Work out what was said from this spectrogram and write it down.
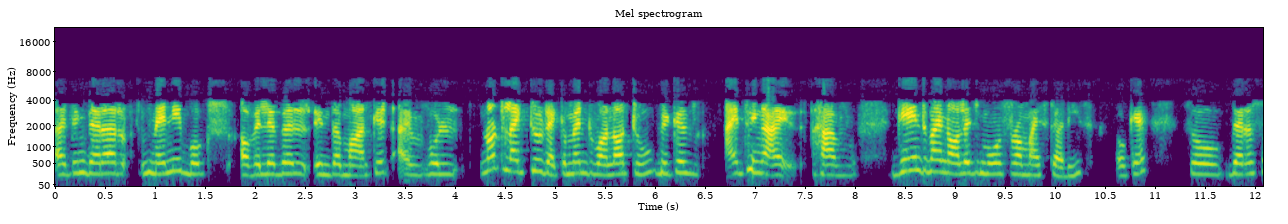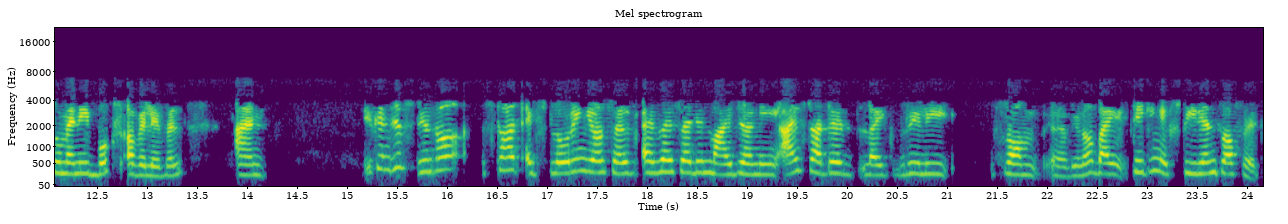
I think there are many books available in the market. I would not like to recommend one or two because I think I have gained my knowledge more from my studies. Okay, so there are so many books available, and you can just you know start exploring yourself. As I said in my journey, I started like really from uh, you know by taking experience of it.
